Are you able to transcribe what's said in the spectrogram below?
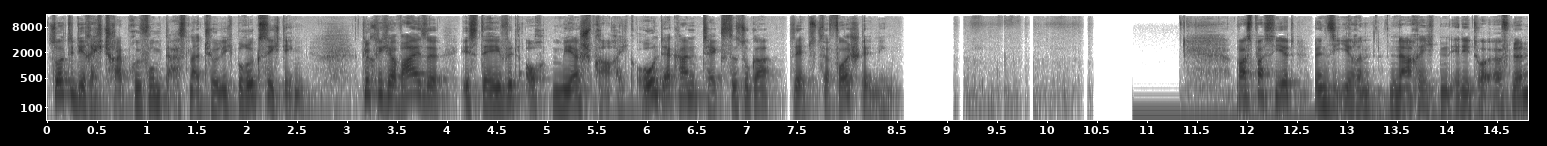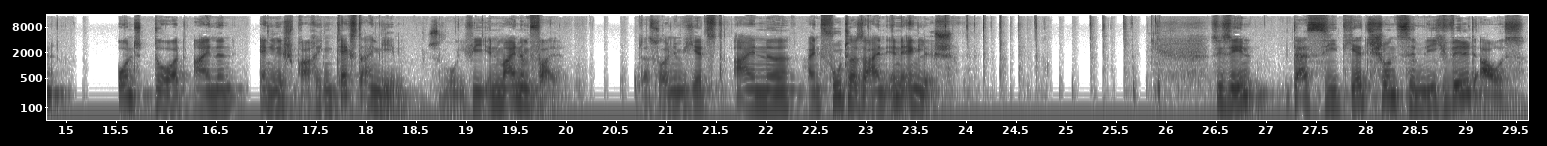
sollte die Rechtschreibprüfung das natürlich berücksichtigen. Glücklicherweise ist David auch mehrsprachig und er kann Texte sogar selbst vervollständigen. Was passiert, wenn Sie Ihren Nachrichteneditor öffnen und dort einen englischsprachigen Text eingeben, so wie in meinem Fall? Das soll nämlich jetzt eine, ein Footer sein in Englisch. Sie sehen, das sieht jetzt schon ziemlich wild aus.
